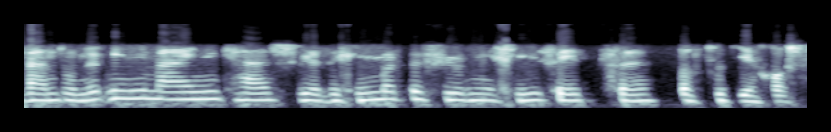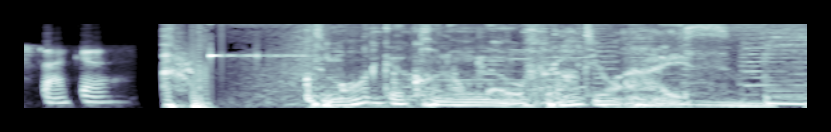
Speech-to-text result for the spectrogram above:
wenn du nicht meine Meinung hast, werde ich immer dafür mich einsetzen, dass du dir kannst sagen. Die Morgenkolumne auf Radio 1.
